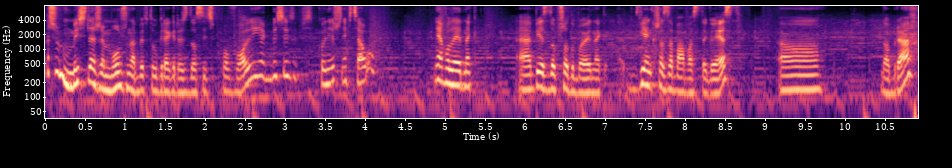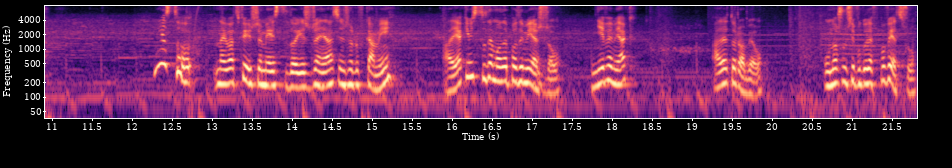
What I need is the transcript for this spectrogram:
Znaczy, myślę, że można by w tą grę grać dosyć powoli, jakby się koniecznie chciało. Ja wolę jednak e, biec do przodu, bo jednak większa zabawa z tego jest. O, dobra. Nie jest to najłatwiejsze miejsce do jeżdżenia ciężarówkami, ale jakimś cudem one po tym jeżdżą. Nie wiem jak, ale to robią. Unoszą się w ogóle w powietrzu.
